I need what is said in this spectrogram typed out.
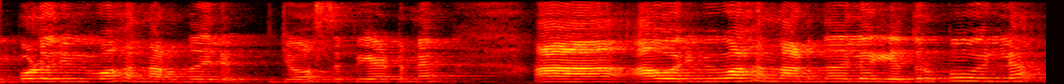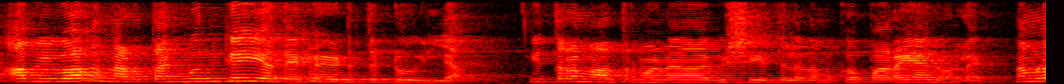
ഇപ്പോൾ ഒരു വിവാഹം നടന്നതിലും ജോസഫ് ഏട്ടന് ആ ഒരു വിവാഹം നടന്നതിൽ എതിർപ്പുമില്ല ആ വിവാഹം നടത്താൻ മുൻകൈ അദ്ദേഹം എടുത്തിട്ടുമില്ല ഇത്ര മാത്രമാണ് ആ വിഷയത്തിൽ നമുക്ക് പറയാനുള്ളത്. നമ്മൾ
